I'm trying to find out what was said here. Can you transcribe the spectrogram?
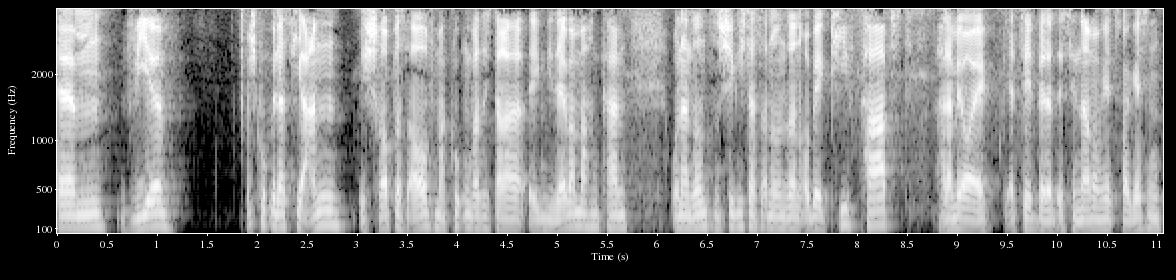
Ähm, wir, ich guck mir das hier an, ich schraube das auf, mal gucken, was ich da irgendwie selber machen kann. Und ansonsten schicke ich das an unseren Objektivpapst. Hat er mir auch er- erzählt, wer das ist, den Namen habe ich jetzt vergessen.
